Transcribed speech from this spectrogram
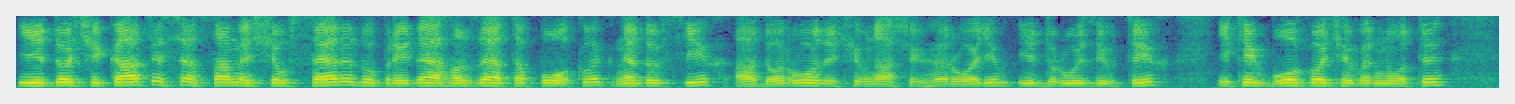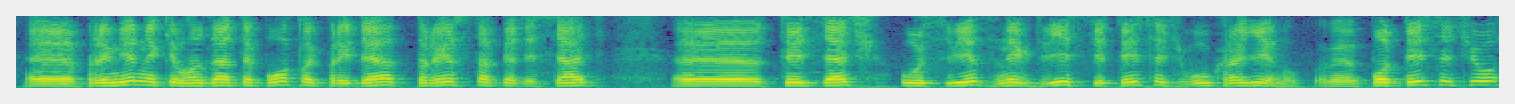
і дочекатися, саме що в середу прийде газета Поклик, не до всіх, а до родичів наших героїв і друзів тих, яких Бог хоче вернути. Е, Примірників газети Поклик прийде 350 е, тисяч у світ, з них 200 тисяч в Україну. Е, По тисячу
